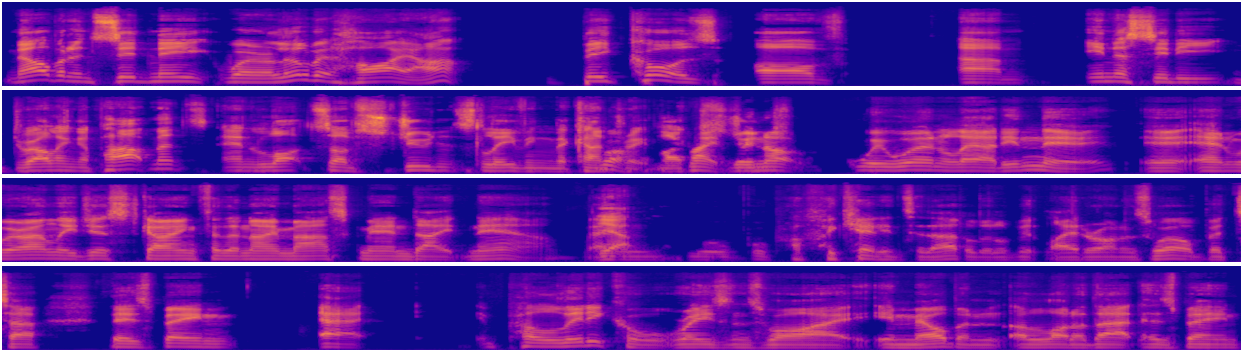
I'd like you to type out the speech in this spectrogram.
Melbourne and Sydney were a little bit higher because of um, inner city dwelling apartments and lots of students leaving the country. Well, like mate, we're not we weren't allowed in there, and we're only just going for the no mask mandate now. And yeah, we'll, we'll probably get into that a little bit later on as well. But uh, there's been uh, political reasons why in Melbourne a lot of that has been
